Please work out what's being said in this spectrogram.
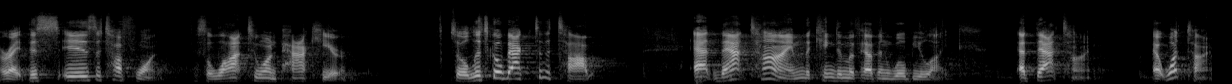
All right, this is a tough one. There's a lot to unpack here. So let's go back to the top. At that time, the kingdom of heaven will be like. At that time. At what time?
